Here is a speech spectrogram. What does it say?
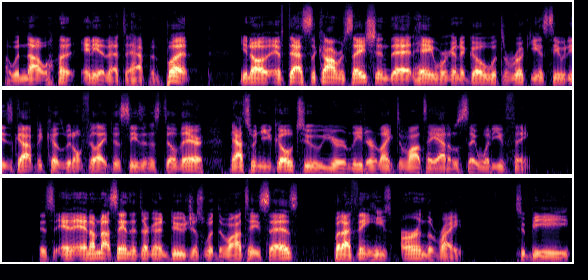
I would not want any of that to happen. But, you know, if that's the conversation that, hey, we're going to go with the rookie and see what he's got because we don't feel like this season is still there, that's when you go to your leader like Davante Adams and say, what do you think? It's, and, and I'm not saying that they're going to do just what Davante says, but I think he's earned the right to be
